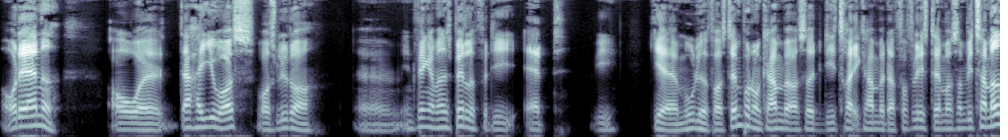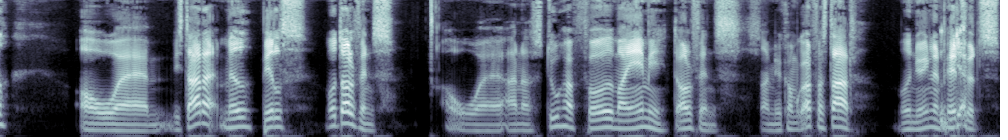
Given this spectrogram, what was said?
over det andet. Og øh, der har I jo også, vores lyttere, øh, en finger med i spillet, fordi at vi giver mulighed for at stemme på nogle kampe, og så er det de tre kampe, der får flest stemmer, som vi tager med. Og øh, vi starter med Bills mod Dolphins. Og øh, Anders, du har fået Miami Dolphins, som jo kom godt fra start mod New England. Patriots.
